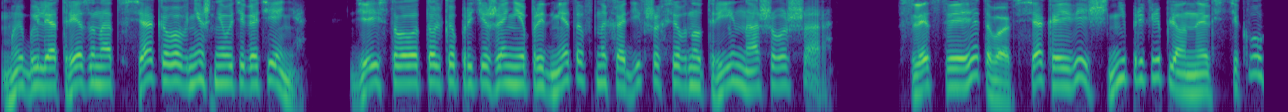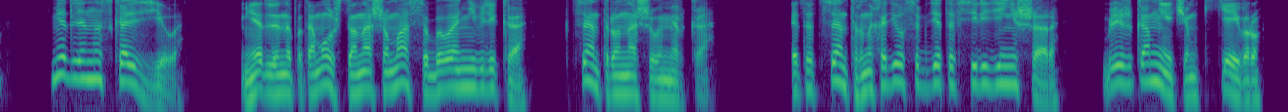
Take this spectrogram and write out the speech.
Мы были отрезаны от всякого внешнего тяготения. Действовало только притяжение предметов, находившихся внутри нашего шара. Вследствие этого всякая вещь, не прикрепленная к стеклу, медленно скользила. Медленно потому, что наша масса была невелика, центру нашего мирка. Этот центр находился где-то в середине шара, ближе ко мне, чем к Кейверу,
